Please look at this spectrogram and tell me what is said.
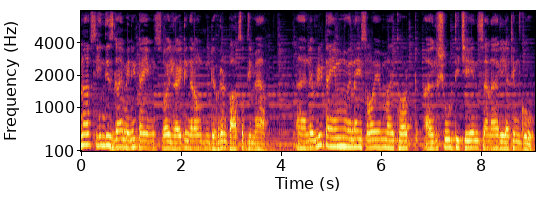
know, I've seen this guy many times while riding around in different parts of the map. And every time when I saw him, I thought I'll shoot the chains and I'll let him go.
